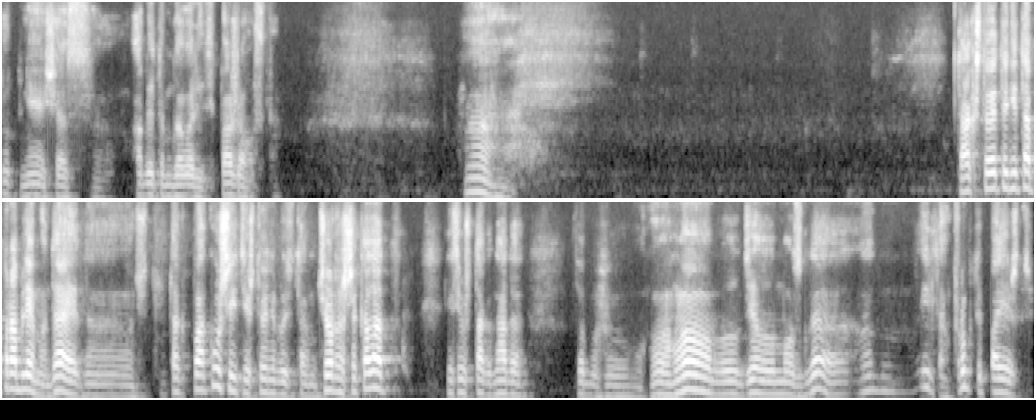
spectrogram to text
тут мне сейчас об этом говорить, пожалуйста. Ага. Так что это не та проблема, да, это, так покушайте что-нибудь там, черный шоколад, если уж так надо, чтобы ого, делал мозг, да, или там фрукты поешьте,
